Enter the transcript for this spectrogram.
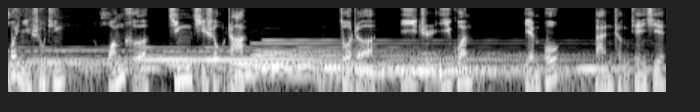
欢迎收听《黄河惊奇手札》，作者一指衣冠，演播南城天蝎。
